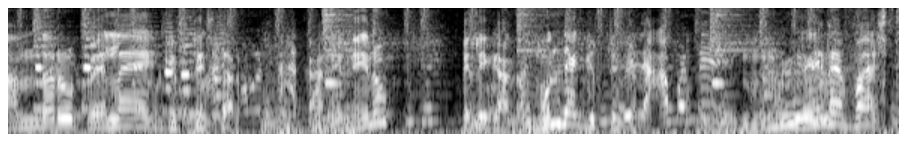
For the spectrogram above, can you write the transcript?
అందరూ పెళ్ళయ్య గిఫ్ట్ ఇస్తారు. కానీ నేను పెళ్ళి కాక ముందే గిఫ్ట్ నేనే ఫస్ట్.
